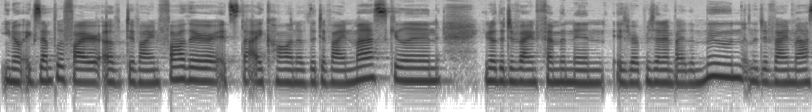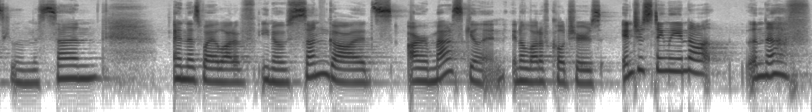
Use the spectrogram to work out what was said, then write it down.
you know exemplifier of divine father it's the icon of the divine masculine you know the divine feminine is represented by the moon and the divine masculine the sun and that's why a lot of you know sun gods are masculine in a lot of cultures. Interestingly not enough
